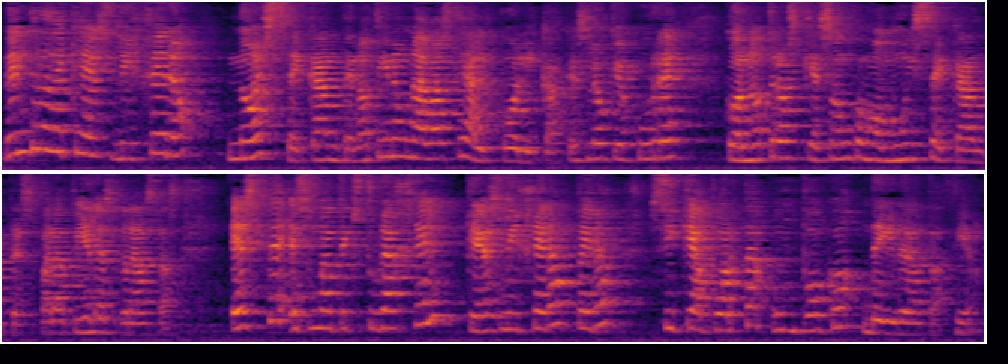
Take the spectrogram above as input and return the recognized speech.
Dentro de que es ligero, no es secante, no tiene una base alcohólica, que es lo que ocurre con otros que son como muy secantes para pieles grasas. Este es una textura gel que es ligera, pero sí que aporta un poco de hidratación.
